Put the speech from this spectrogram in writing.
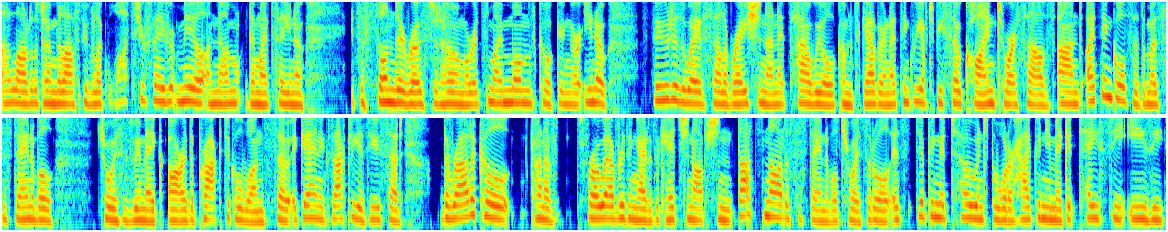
a lot of the time will ask people like, "What's your favorite meal?" and then they might say, you know, it's a Sunday roast at home, or it's my mum's cooking, or you know, food is a way of celebration, and it's how we all come together. And I think we have to be so kind to ourselves, and I think also the most sustainable choices we make are the practical ones. So again, exactly as you said, the radical kind of throw everything out of the kitchen option, that's not a sustainable choice at all. It's dipping a toe into the water. How can you make it tasty, easy,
